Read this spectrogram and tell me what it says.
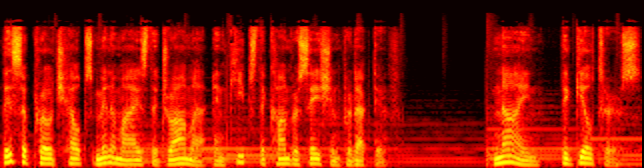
This approach helps minimize the drama and keeps the conversation productive. 9. The Guilters.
